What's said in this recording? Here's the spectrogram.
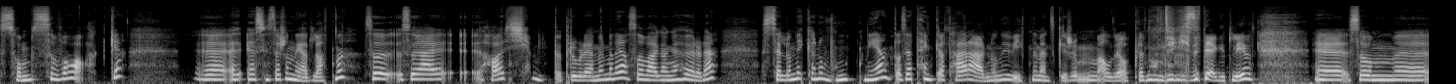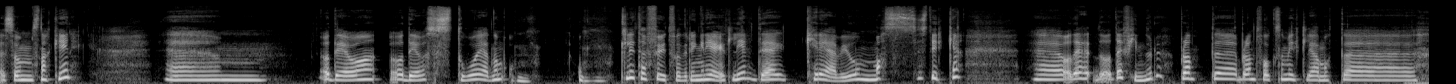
som svake, Eh, jeg, jeg syns det er så nedlatende. Så, så, jeg har kjempeproblemer med det altså, hver gang jeg hører det. Selv om det ikke er noe vondt ment. Altså, jeg tenker at her er det noen uvitende mennesker som aldri har opplevd noen ting i sitt eget liv, eh, som, eh, som, snakker. Um, og, det å, og, det å, stå gjennom ordentlig tøffe utfordringer i eget liv, det krever jo masse styrke. Uh, og, det, og, det, finner du blant, blant folk som virkelig har måttet,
